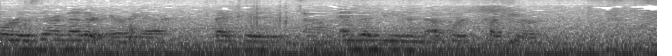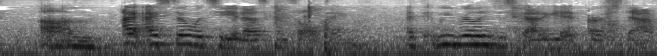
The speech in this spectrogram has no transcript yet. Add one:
or is there another area that could um, end up being an upward pressure? Um, I, I still would see it as consulting. I think we really just got to get our staff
